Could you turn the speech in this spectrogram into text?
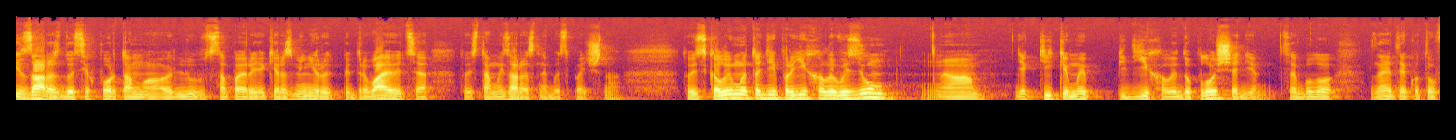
і зараз до сих пор там лю- сапери, які розмінірують, підриваються, тобто там і зараз небезпечно. Тобто, коли ми тоді приїхали в Ізюм, як тільки ми під'їхали до площаді, це було, знаєте, як ото в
